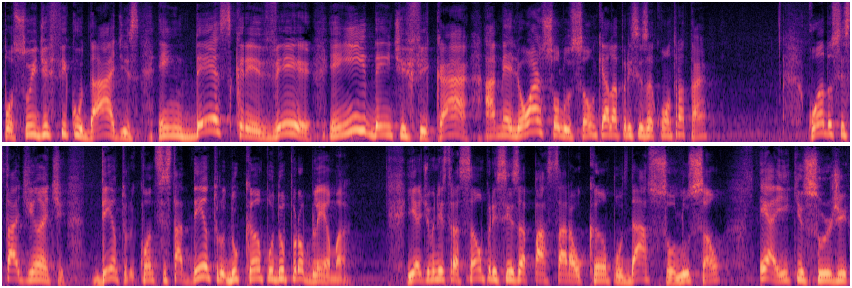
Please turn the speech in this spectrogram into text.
possui dificuldades em descrever, em identificar a melhor solução que ela precisa contratar. Quando se está diante, dentro, quando se está dentro do campo do problema, e a administração precisa passar ao campo da solução. É aí que surge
